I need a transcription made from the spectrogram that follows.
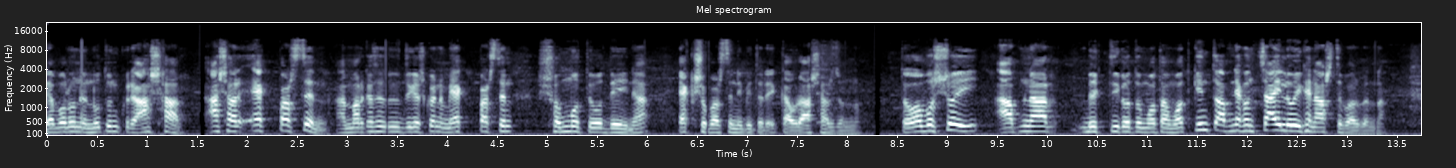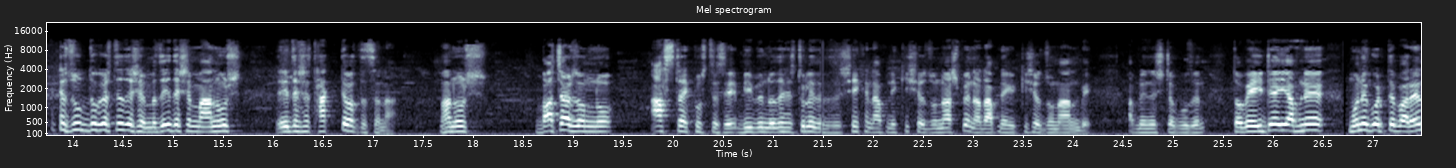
লেবাননে নতুন করে আসার আসার এক পার্সেন্ট আমার কাছে যদি জিজ্ঞেস করেন, আমি এক পার্সেন্ট সম্মতিও দেই না, একশো পার্সেন্টের ভিতরে কাউরে আসার জন্য। তো অবশ্যই আপনার ব্যক্তিগত মতামত, কিন্তু আপনি এখন চাইলেও এখানে আসতে পারবেন না। একটা যুদ্ধগ্রস্ত দেশে যে দেশে মানুষ, এই দেশে থাকতে পারতেছে না, মানুষ বাঁচার জন্য আশ্রয় খুঁজতেছে, বিভিন্ন দেশে চলে যেতেছে, সেখানে আপনি কিসের জন্য আসবেন আর আপনাকে কিসের জন্য আনবে? আপনি জিনিসটা বুঝেন। তবে এইটাই আপনি মনে করতে পারেন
